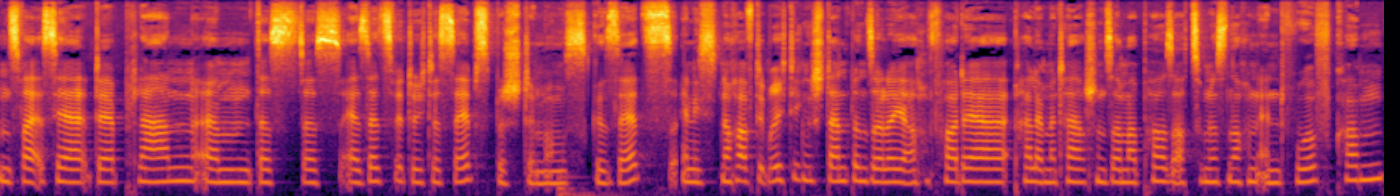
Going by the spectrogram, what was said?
Und zwar ist ja der Plan, ähm, dass das ersetzt wird durch das Selbstbestimmungsgesetz. Wenn ich noch auf dem richtigen Stand bin, soll ja auch vor der parlamentarischen Sommerpause auch zumindest noch ein Entwurf kommen.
